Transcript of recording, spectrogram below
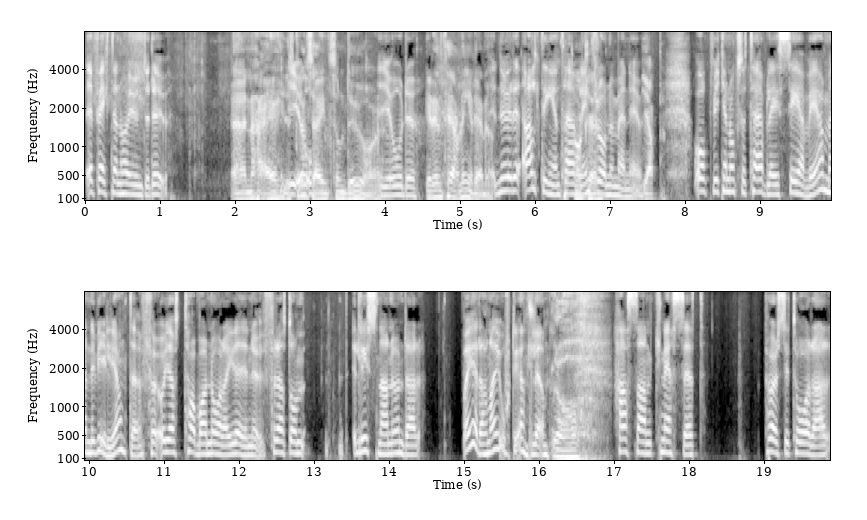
effekten har ju inte du. Eh, nej, det ska Jo. jag säga. Inte som du har. Jo du. Är det en tävling i det nu? Nu är det allting en tävling Okej. från och med nu. Japp. Och vi kan också tävla i CV, men det vill jag inte. För, och jag tar bara några grejer nu. För att om lyssnaren undrar, vad är det han har gjort egentligen? Ja. Hassan Knesset, Percy Tårar,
